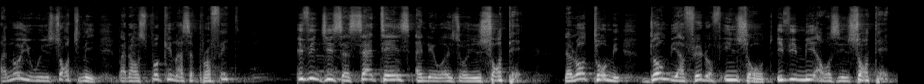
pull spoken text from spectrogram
I know you will insult me, but I was spoken as a prophet. Even Jesus said things and they were insulted. The Lord told me, Don't be afraid of insult. Even me, I was insulted.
